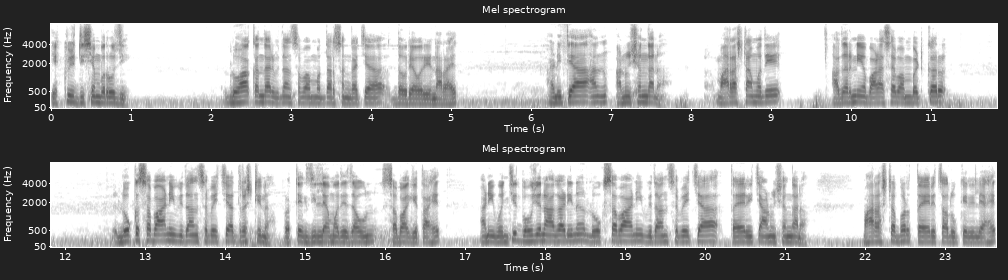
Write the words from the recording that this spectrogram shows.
एकवीस डिसेंबर रोजी लोहा कंदार विधानसभा मतदारसंघाच्या दौऱ्यावर येणार आहेत. आणि त्या अनु अनुषंगानं महाराष्ट्रामध्ये आदरणीय बाळासाहेब आंबेडकर लोकसभा आणि विधानसभेच्या दृष्टीनं प्रत्येक जिल्ह्यामध्ये जाऊन सभा घेत आहेत. आणि वंचित बहुजन आघाडीनं लोकसभा आणि विधानसभेच्या तयारीच्या अनुषंगानं महाराष्ट्रभर तयारी चालू केलेली आहेत.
